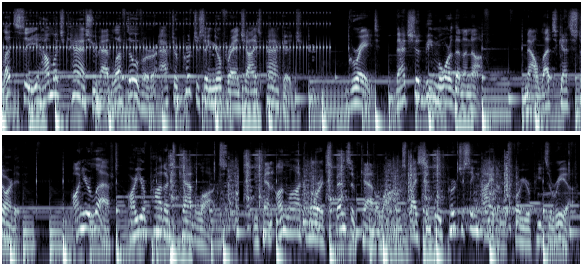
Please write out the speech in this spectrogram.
Let's see how much cash you had left over after purchasing your franchise package. Great, that should be more than enough. Now let's get started. On your left are your product catalogs. You can unlock more expensive catalogs by simply purchasing items for your pizzeria.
